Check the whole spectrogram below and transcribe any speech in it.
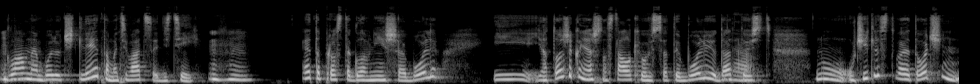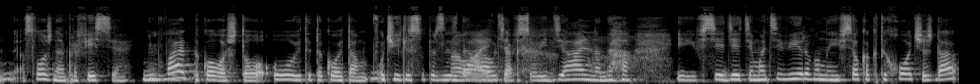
главная боль учителей это мотивация детей. Мгм. Это просто главнейшая боль. И я тоже, конечно, сталкиваюсь с этой болью, да, Да. то есть, ну, учительство это очень сложная профессия. Не Мгм. бывает такого, что, ой, ты такой там учитель суперзвезда, у лайте. тебя все идеально, да, и все дети мотивированы, и все как ты хочешь, да,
